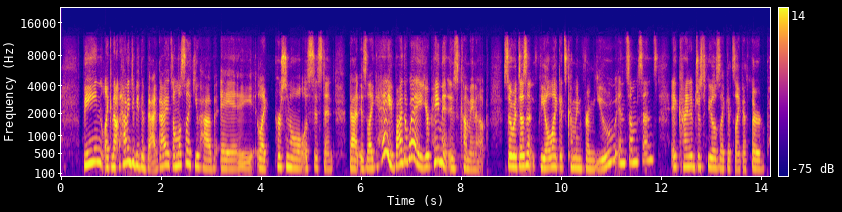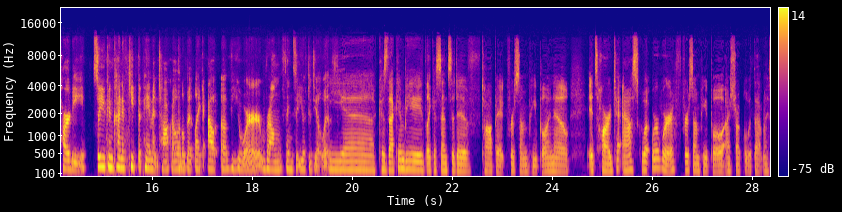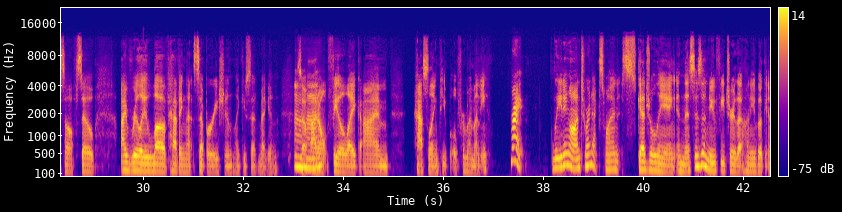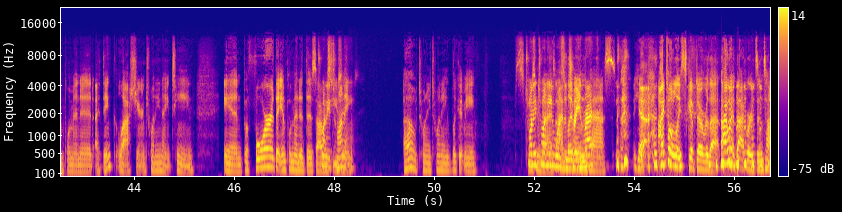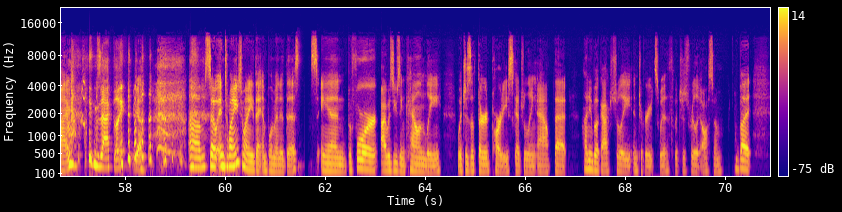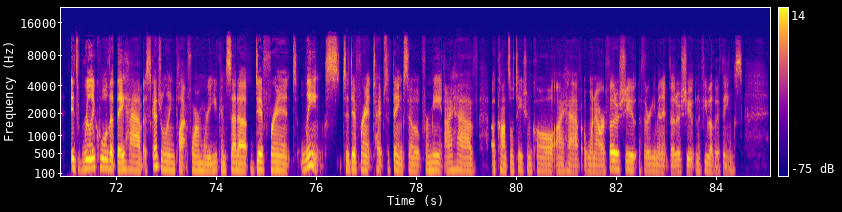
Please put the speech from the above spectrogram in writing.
being like not having to be the bad guy it's almost like you have a like personal assistant that is like hey by the way your payment is coming up. So it doesn't feel like it's coming from you in some sense. It kind of just feels like it's like a third party. So you can kind of keep the payment talk a little bit like out of your realm of things that you have to deal with. Yeah because that can be like a sensitive topic for some people. I know it's hard to ask what we're worth for some people. I struggle with that myself. So I really love having that separation, like you said, Megan. Mm-hmm. So I mm-hmm. don't feel like I'm hassling people for my money. Right. Leading on to our next one, scheduling. And this is a new feature that Honeybook implemented, I think, last year in 2019. And before they implemented this, I was using. Oh, 2020. Look at me. Excuse 2020 me, was I'm a train in wreck. Past. yeah, yeah. I totally skipped over that. I went backwards in time. exactly. yeah. Um, so in 2020, they implemented this. And before I was using Calendly, which is a third party scheduling app that Honeybook actually integrates with, which is really awesome. But it's really cool that they have a scheduling platform where you can set up different links to different types of things. So for me, I have a consultation call, I have a one hour photo shoot, a 30 minute photo shoot, and a few other things.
